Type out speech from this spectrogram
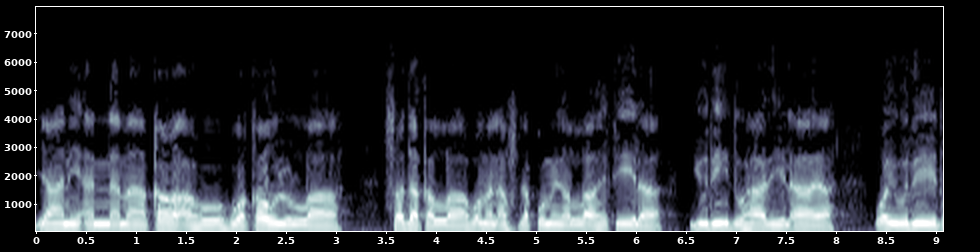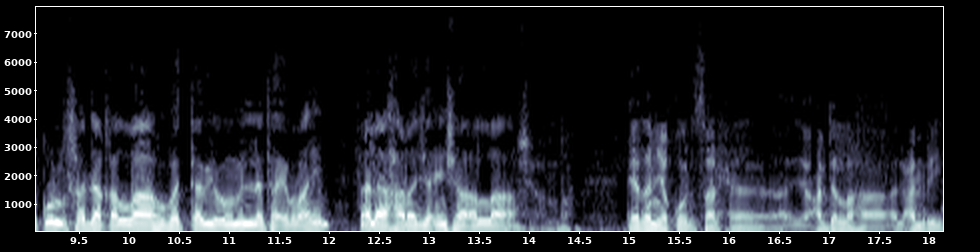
يعني أن ما قرأه هو قول الله. صدق الله ومن أصدق من الله قيل يريد هذه الآية ويريد قل صدق الله فاتبعوا ملة إبراهيم فلا حرج إن شاء الله. إن شاء الله. أيضا يقول صالح عبد الله العمري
